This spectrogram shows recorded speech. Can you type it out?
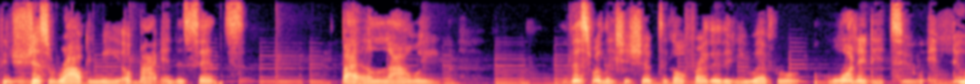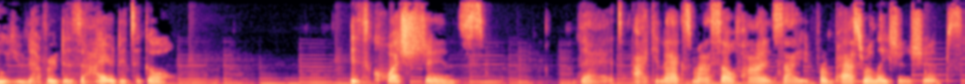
Did you just rob me of my innocence by allowing this relationship to go further than you ever wanted it to and knew you never desired it to go? It's questions that I can ask myself hindsight from past relationships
